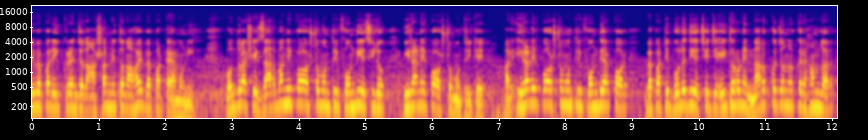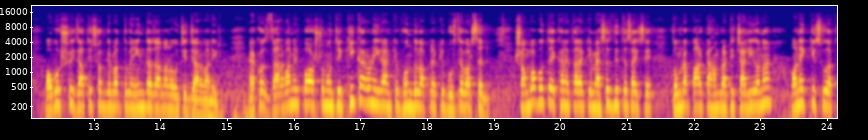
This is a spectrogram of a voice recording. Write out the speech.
এ ব্যাপারে ইউক্রেন যেন আশান্বিত না হয়, ব্যাপারটা এমনই। বন্ধুরা সেই জার্মানির পররাষ্ট্রমন্ত্রী ফোন দিয়েছিল ইরানের পররাষ্ট্রমন্ত্রীকে। আর ইরানের পররাষ্ট্রমন্ত্রী ফোন দেওয়ার পর ব্যাপারটি বলে দিয়েছে যে, এই ধরনের নারক্যজনকের হামলার অবশ্যই জাতিসংঘের মাধ্যমে নিন্দা জানানো উচিত জার্মানির। এখন জার্মানির পররাষ্ট্রমন্ত্রী কী কারণে ইরানকে ফোন দিল, আপনারা কি বুঝতে পারছেন? সম্ভবত এখানে তারা একটি মেসেজ দিতে চাইছে, তোমরা পাল্টা হামলাটি চালিও না, অনেক কিছু এত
